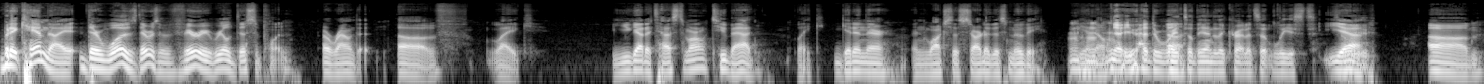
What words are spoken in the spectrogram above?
but at cam night there was there was a very real discipline around it of like you got a test tomorrow too bad like get in there and watch the start of this movie you Mhm. know Yeah, you had to wait Uh, till the end of the credits at least. yeah. Um.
